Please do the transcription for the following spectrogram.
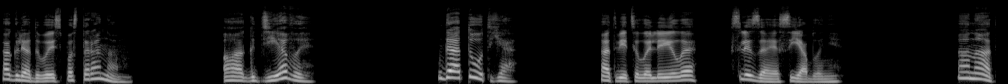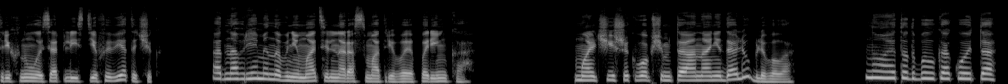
оглядываясь по сторонам. «А где вы?» «Да тут я», — ответила Лейла, слезая с яблони. Она отряхнулась от листьев и веточек, одновременно внимательно рассматривая паренька. Мальчишек, в общем-то, она недолюбливала, Но этот был какой-то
